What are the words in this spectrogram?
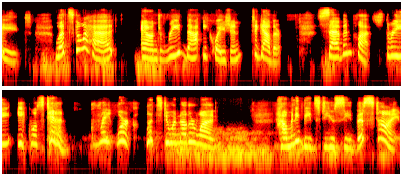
right. Let's go ahead and read that equation together. Seven plus three equals 10. Great work. Let's do another one. How many beads do you see this time?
